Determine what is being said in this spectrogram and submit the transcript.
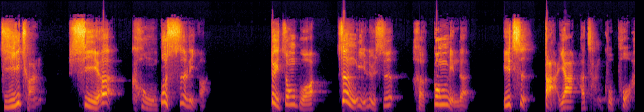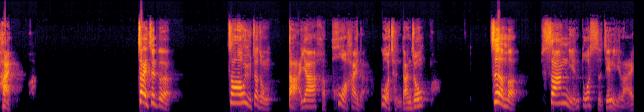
集权、邪恶、恐怖势力啊，对中国正义律师和公民的一次打压和残酷迫害啊，在这个遭遇这种。打压和迫害的过程当中啊，这么三年多时间以来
